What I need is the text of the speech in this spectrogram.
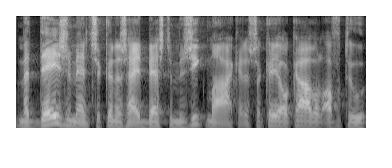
met deze mensen kunnen zij het beste muziek maken. Dus dan kun je elkaar wel af en toe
